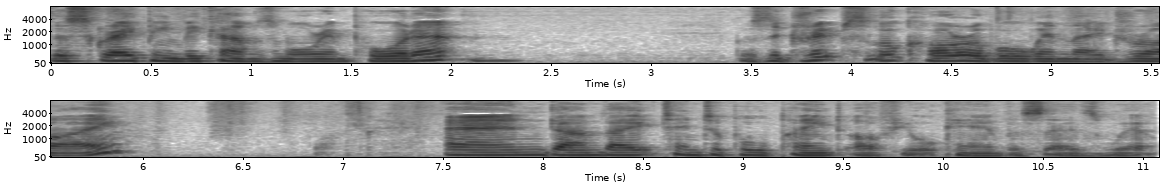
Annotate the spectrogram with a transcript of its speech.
the scraping becomes more important because the drips look horrible when they dry and um, they tend to pull paint off your canvas as well.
